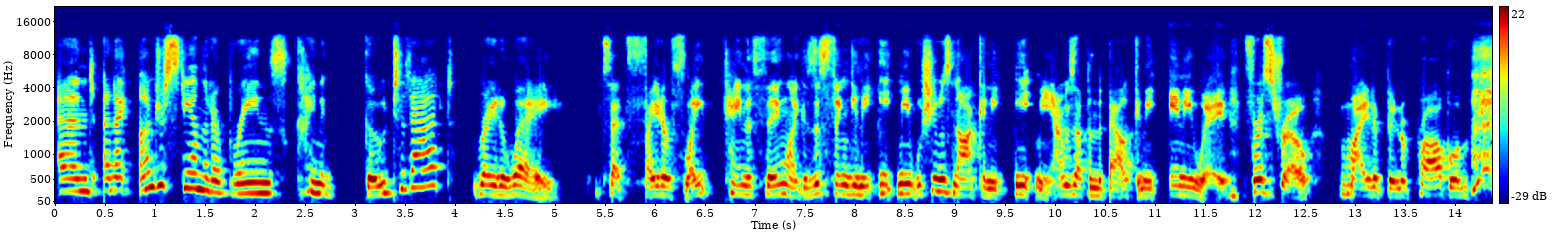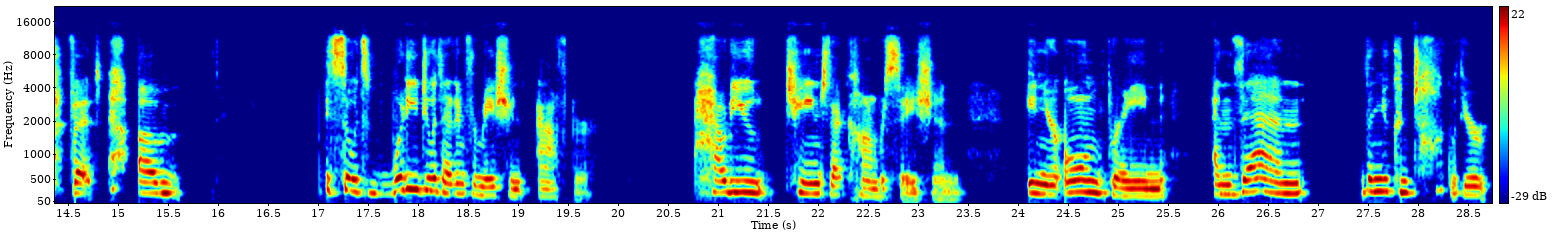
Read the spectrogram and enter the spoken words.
And and I understand that our brains kind of go to that right away. It's that fight or flight kind of thing. Like, is this thing going to eat me? Well, she was not going to eat me. I was up in the balcony anyway. First row might have been a problem, but um, it's so it's what do you do with that information after? How do you change that conversation in your own brain? And then then you can talk with your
